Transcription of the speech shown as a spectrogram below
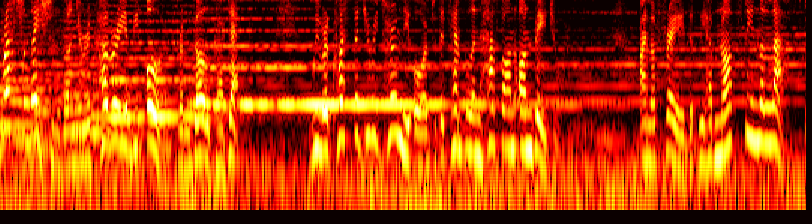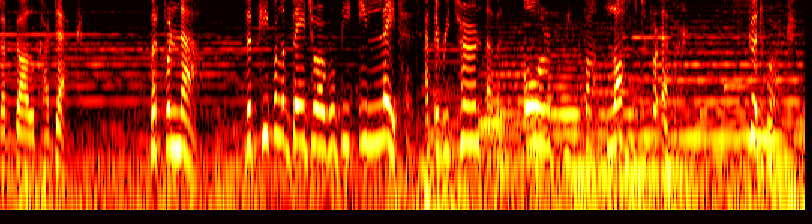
Congratulations on your recovery of the orb from Gul Kardec. We request that you return the orb to the temple in Hathon on Bajor. I'm afraid that we have not seen the last of Gul Kardec. But for now, the people of Bajor will be elated at the return of an orb we thought lost forever. Good work.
